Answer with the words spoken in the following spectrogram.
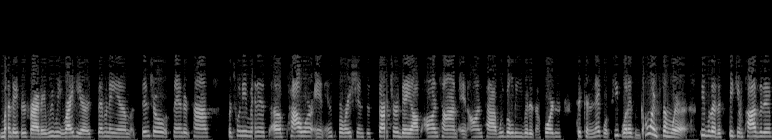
Monday through Friday. We meet right here at 7 a.m. Central Standard Time for 20 minutes of power and inspiration to start your day off on time and on time. We believe it is important to connect with people that's going somewhere, people that are speaking positive,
